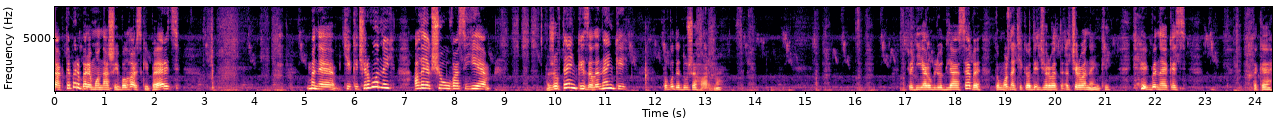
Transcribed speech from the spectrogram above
Так, тепер беремо наш болгарський перець. У мене тільки червоний, але якщо у вас є жовтенький, зелененький, то буде дуже гарно. Сьогодні я роблю для себе, то можна тільки один червоненький. Якби на якесь таке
